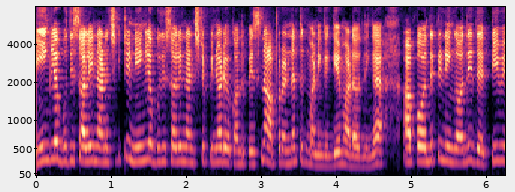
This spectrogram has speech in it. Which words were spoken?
நீங்களே புத்திசாலின்னு நினச்சிக்கிட்டு நீங்களே புத்திசாலின்னு நினச்சிட்டு பின்னாடி உட்காந்து பேசினா அப்புறம் என்னத்துக்குமா நீங்கள் கேம் ஆட வந்தீங்க? அப்போ வந்துட்டு நீங்கள் வந்து இதை டிவி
